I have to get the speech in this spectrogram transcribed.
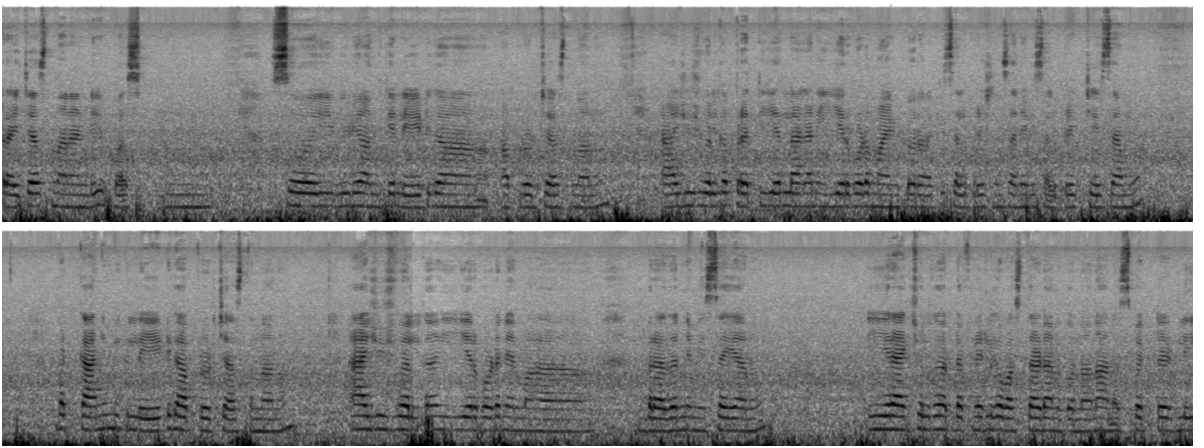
ట్రై చేస్తున్నానండి బస్. సో ఈ వీడియో అందుకే లేట్గా అప్లోడ్ చేస్తున్నాను. యాజ్ యూజువల్గా ప్రతి ఇయర్ లాగానే ఈ ఇయర్ కూడా మా ఇంట్లో రాఖీ సెలబ్రేషన్స్ అనేవి సెలబ్రేట్ చేశాము. బట్ కానీ మీకు లేట్గా అప్లోడ్ చేస్తున్నాను. యాజ్ యూజువల్గా ఈ ఇయర్ కూడా నేను మా బ్రదర్ని మిస్ అయ్యాను. ఈ ఇయర్ యాక్చువల్గా డెఫినెట్గా వస్తాడు అనుకున్నాను. అన్ఎక్స్పెక్టెడ్లీ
